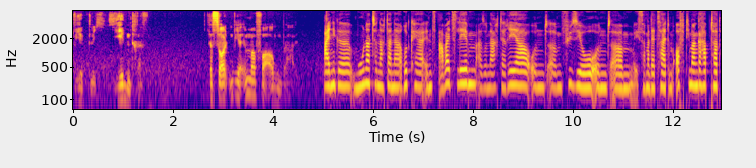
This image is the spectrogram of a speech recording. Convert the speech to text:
wirklich jeden treffen. Das sollten wir immer vor Augen behalten einige Monate nach deiner Rückkehr ins Arbeitsleben, also nach der Reha und ähm, Physio und ähm, ich sag mal der Zeit im Off, die man gehabt hat,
